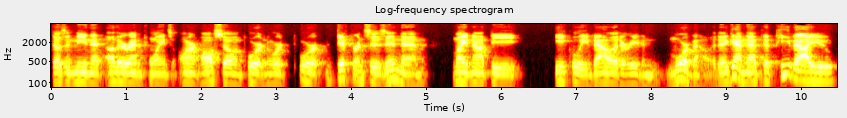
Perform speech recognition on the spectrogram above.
doesn't mean that other endpoints aren't also important or or differences in them might not be equally valid or even more valid. And again, that the p value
